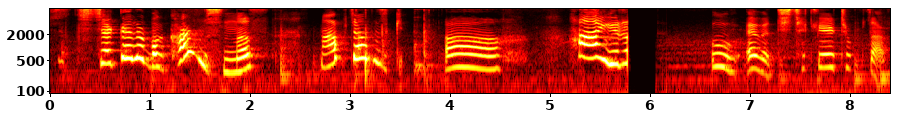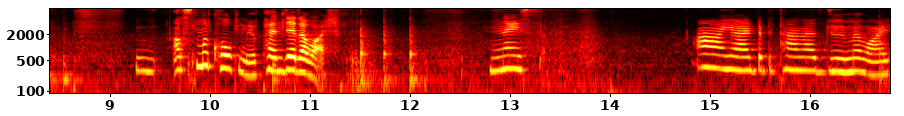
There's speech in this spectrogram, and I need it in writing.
Şu çiçeklere bakar mısınız? Ne yapacağız ki? Aa. Hayır. Uh, evet çiçekleri çok güzel. Aslında kokmuyor. Pencere var. Neyse. Aa yerde bir tane düğme var.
